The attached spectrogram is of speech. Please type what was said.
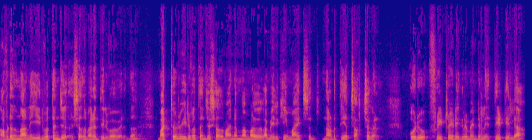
അവിടെ നിന്നാണ് ഈ ഇരുപത്തഞ്ച് ശതമാനം തിരിവ് വരുന്നത്. മറ്റൊരു ഇരുപത്തഞ്ച് ശതമാനം നമ്മൾ അമേരിക്കയുമായി നടത്തിയ ചർച്ചകൾ ഒരു ഫ്രീ ട്രേഡ് എഗ്രിമെന്റിൽ എത്തിയിട്ടില്ല.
